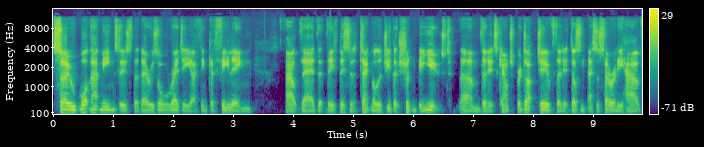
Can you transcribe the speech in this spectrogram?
So what that means is that there is already, I think, a feeling out there that this, this is a technology that shouldn't be used, um, that it's counterproductive, that it doesn't necessarily have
